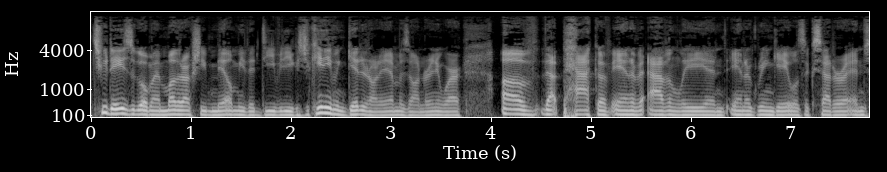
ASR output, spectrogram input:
two days ago, my mother actually mailed me the DVD because you can't even get it on Amazon or anywhere of that pack of Anne of Avonlea and Anne of Green Gables, etc. And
